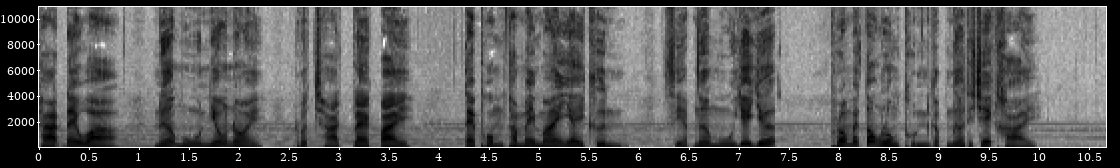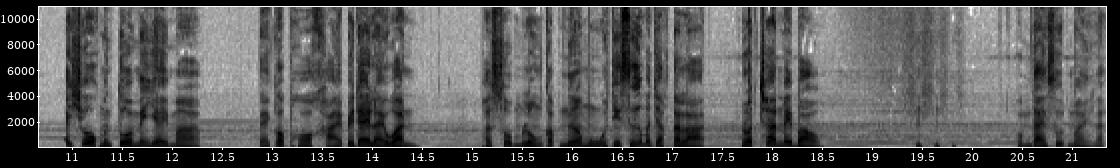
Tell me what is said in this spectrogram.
ชาติได้ว่า เนื้อหมูเหนียวหน่อย รสชาติแปลกไป แต่ผมทำให้ไม้ใหญ่ขึ้น เสียบเนื้อหมูเยอะๆ เพราะไม่ต้องลงทุนกับเนื้อที่ใช้ขาย ไอ้โชคมันตัวไม่ใหญ่มาก แต่ก็พอขายไปได้หลายวัน ผสมลงกับเนื้อหมูที่ซื้อมาจากตลาด รสชาติไม่เบา ผมได้สูตรใหม่แล้ว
